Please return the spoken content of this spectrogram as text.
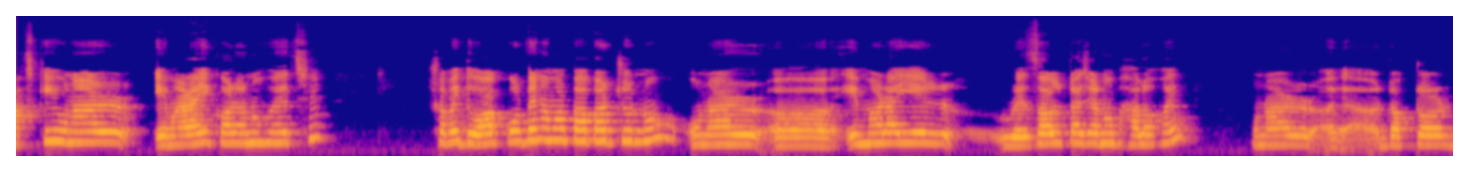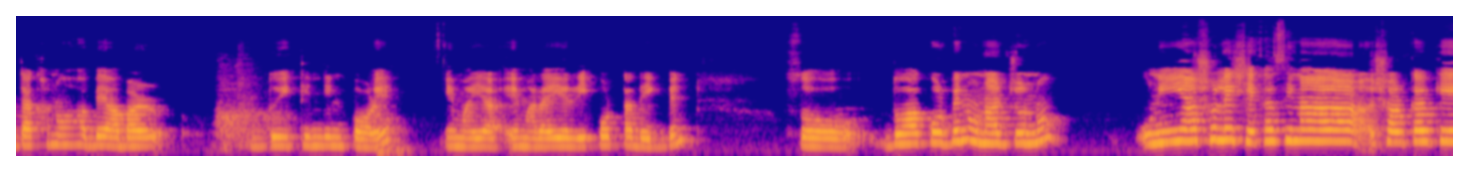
আজকে ওনার এমআরআই করানো হয়েছে। সবাই দোয়া করবেন আমার বাবার জন্য। ওনার এমআরআই এর রেজাল্টটা যেন ভালো হয়। ওনার ডক্টর দেখানো হবে আবার দুই, তিন দিন পরে। এমআই এমআরআই এর রিপোর্টটা দেখবেন। সো দোয়া করবেন ওনার জন্য। উনি আসলে শেখ হাসিনা সরকারকে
